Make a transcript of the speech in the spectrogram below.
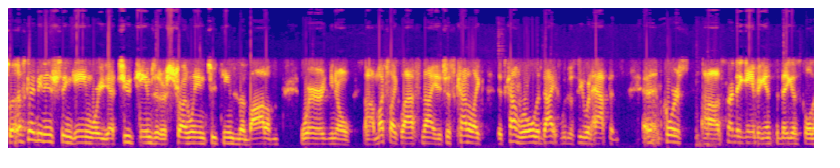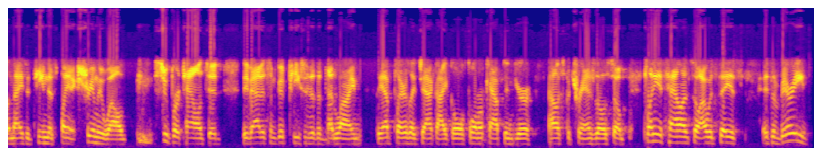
So that's going to be an interesting game where you got two teams that are struggling, two teams in the bottom, where you know, uh, much like last night, it's just kind of like it's kind of roll the dice. We'll just see what happens. And then, of course, uh, Sunday game against the Vegas Golden Knights, a team that's playing extremely well, super talented. They've added some good pieces at the deadline. They have players like Jack Eichel, former captain here, Alex Pietrangelo. So plenty of talent. So I would say it's it's a very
